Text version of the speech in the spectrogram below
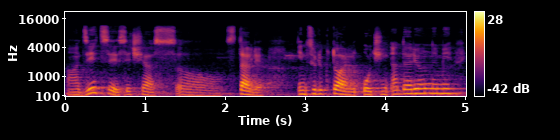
а, дети сейчас а, стали интеллектуально очень одаренными.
